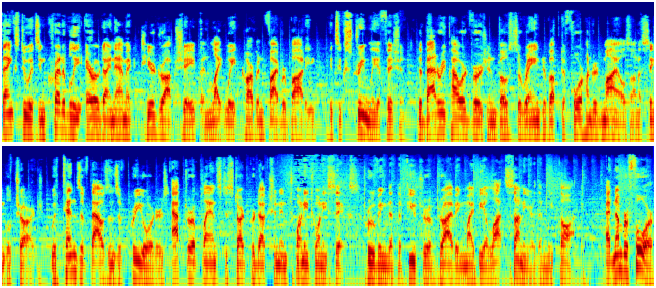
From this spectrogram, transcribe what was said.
Thanks to its incredibly aerodynamic teardrop shape and lightweight carbon fiber body, it's extremely efficient. The battery-powered version boasts a range of up to 400 miles on a single charge. With tens of thousands of pre-orders, Aptera plans to start production in 2026, proving that the future of driving might be a lot sunnier than we thought. At number 4,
